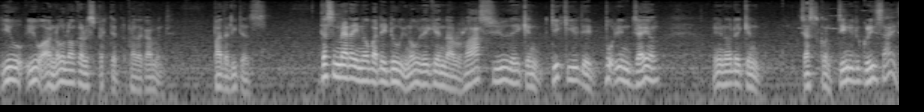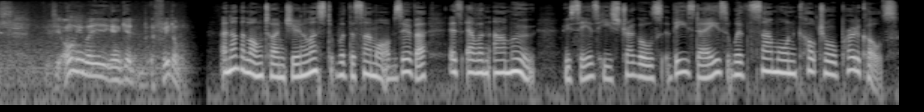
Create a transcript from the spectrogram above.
you, you are no longer respected by the government, by the leaders. Doesn't matter, you know, what they do. You know, they can harass you, they can kick you, they put you in jail. You know, they can just continue to criticize. It's the only way you can get freedom. Another long-time journalist with the Samoa Observer is Alan Amu, who says he struggles these days with Samoan cultural protocols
